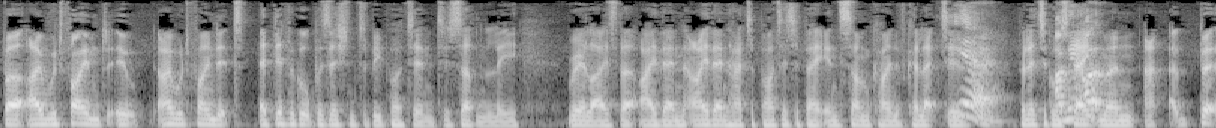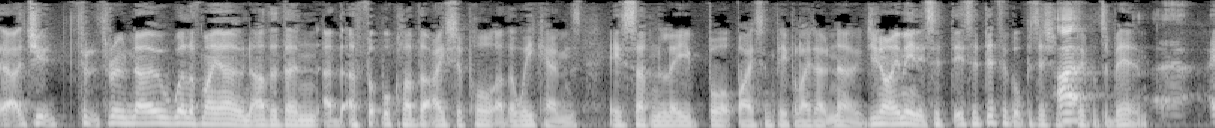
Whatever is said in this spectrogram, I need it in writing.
But I would find it, I would find it a difficult position to be put in to suddenly realise that I then I then had to participate in some kind of collective yeah. political I mean, statement, I, uh, but uh, th- through no will of my own, other than a, a, football club that I support at the weekends is suddenly bought by some people I don't know. Do you know what I mean? It's a it's a difficult position for people to be in. Uh,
